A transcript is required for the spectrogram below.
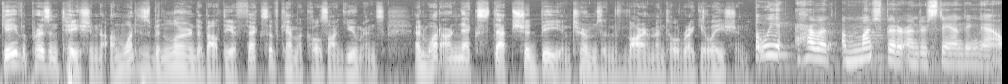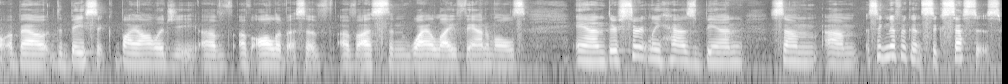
gave a presentation on what has been learned about the effects of chemicals on humans and what our next steps should be in terms of environmental regulation. We have a, a much better understanding now about the basic biology of, of all of us, of, of us and wildlife, animals, and there certainly has been some um, significant successes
